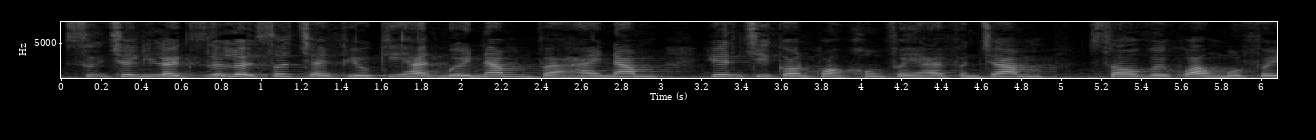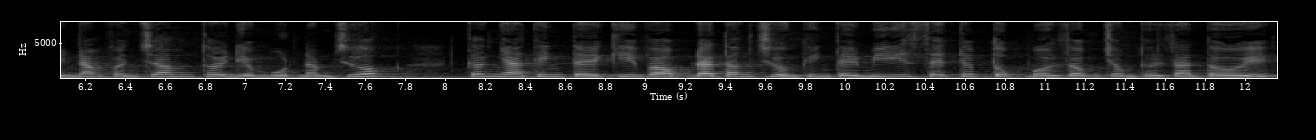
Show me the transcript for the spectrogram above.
Sự chênh lệch giữa lợi suất trái phiếu kỳ hạn 10 năm và 2 năm hiện chỉ còn khoảng 0,2% so với khoảng 1,5% thời điểm một năm trước. Các nhà kinh tế kỳ vọng đã tăng trưởng kinh tế Mỹ sẽ tiếp tục mở rộng trong thời gian tới,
